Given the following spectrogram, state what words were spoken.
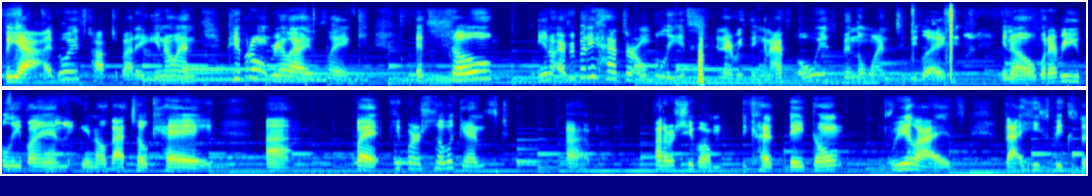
But yeah, I've always talked about it, you know, and people don't realize like it's so, you know, everybody has their own beliefs and everything. And I've always been the one to be like, you know, whatever you believe in, you know, that's okay. Um, but people are so against um, Paramashivam because they don't realize that he speaks the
